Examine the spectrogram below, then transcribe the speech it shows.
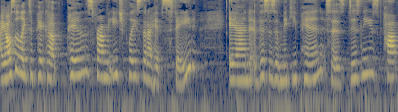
I also like to pick up pins from each place that I have stayed. And this is a Mickey pin. It says Disney's Pop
